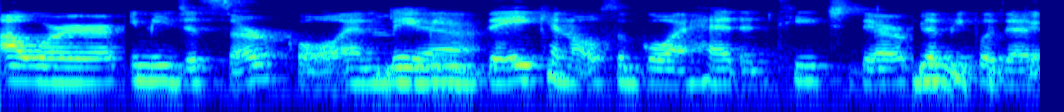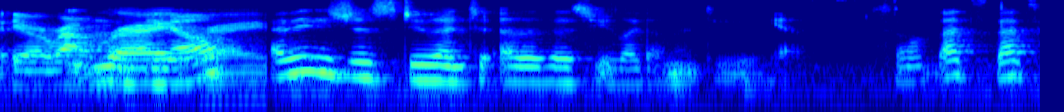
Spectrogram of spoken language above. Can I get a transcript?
our immediate circle, and maybe Yeah. they can also go ahead and teach their the Mm, people that they're around, right, you know. right. I think it's just do unto others as you like unto you. Yes. So that's that's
